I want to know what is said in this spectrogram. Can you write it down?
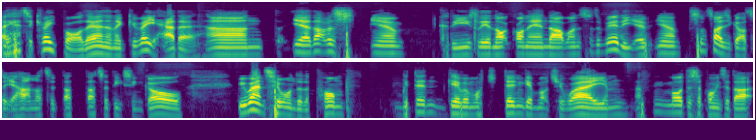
uh, it's a great ball there and a great header. And yeah, that was you know could easily have not gone in that one. So really, uh, you know, sometimes you got to take your hand. That's a that, that's a decent goal. We went two under the pump we didn't give much didn't give much away. I'm, more disappointed that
